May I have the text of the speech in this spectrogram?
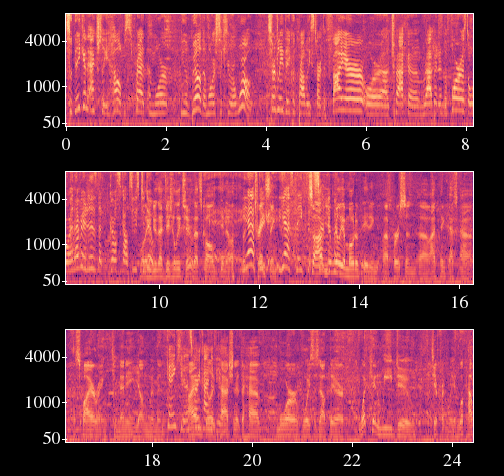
so they can actually help spread a more, you know, build a more secure world. Certainly they could probably start a fire or uh, track a rabbit in the forest or whatever it is that Girl Scouts used well, to do. Well, they do that digitally too. That's called, you know, yes, tracing. They, yes, they could So uh, you're could. really a motivating uh, person, uh, I think, that's uh, aspiring to many young women. Thank you, that's very kind really of you. I'm really passionate to have more voices out there. What can we do differently? What, how,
